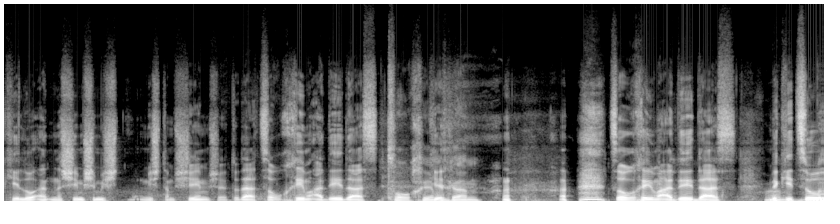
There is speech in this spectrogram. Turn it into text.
כאילו, אנשים שמשתמשים, שאתה יודע, צורכים אדידס, צורכים, כאילו, כן. צורכים אדידס. בקיצור,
